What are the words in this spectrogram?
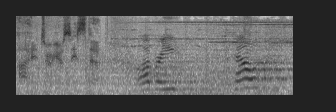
hi to your sister. Aubrey, help!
